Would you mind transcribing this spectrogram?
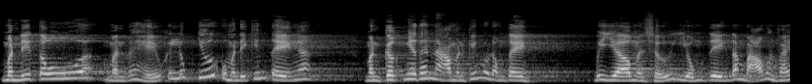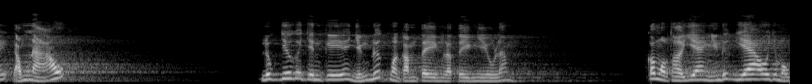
mình đi tu á, mình phải hiểu cái lúc trước của mình đi kiếm tiền á. Mình cực như thế nào mình kiếm một đồng tiền. Bây giờ mình sử dụng tiền đảm bảo mình phải động não. Lúc trước ở trên kia, những đức mà cầm tiền là tiền nhiều lắm. Có một thời gian những đức giao cho một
